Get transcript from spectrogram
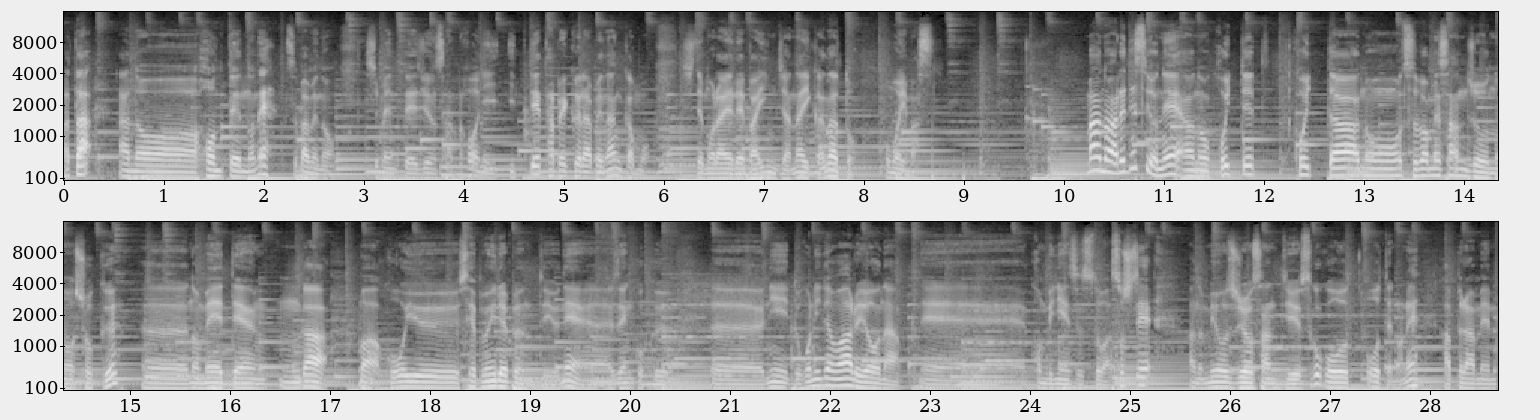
また、あのー、本店のね燕の主麺亭潤さんの方に行って食べ比べなんかもしてもらえればいいんじゃないかなと思います。まああのあれですよねあのこういってこういったあの燕三条の食の名店が、まあ、こういうセブンイレブンっていうね全国にどこにでもあるような、え、コンビニエンスストア。そしてあの明星さんっていうすごく大手のねカップラーメン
